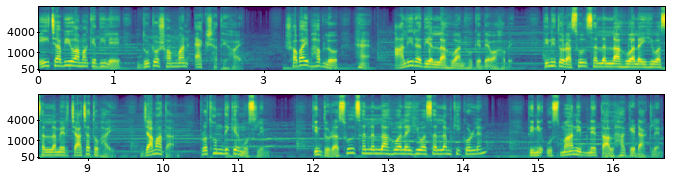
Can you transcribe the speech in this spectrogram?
এই চাবিও আমাকে দিলে দুটো সম্মান একসাথে হয়। সবাই ভাবল হ্যাঁ আলী রাদি আল্লাহু আনহুকে দেওয়া হবে। তিনি তো রাসুল সাল্লাহু আলাইহি ওয়াসাল্লামের চাচাতো ভাই। জামাতা প্রথম দিকের মুসলিম। কিন্তু রাসুল সাল্লাহু আলাইহি ওয়াসাল্লাম কি করলেন? তিনি উসমান ইবনে তালহাকে ডাকলেন।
